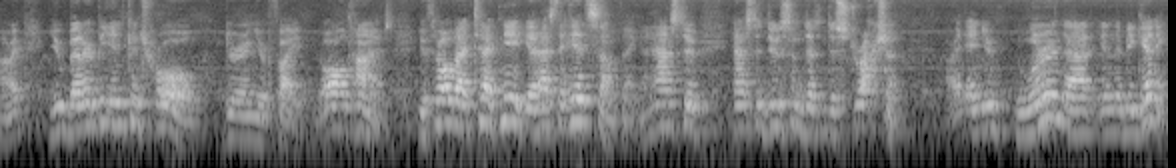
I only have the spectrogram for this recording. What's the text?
All right. You better be in control during your fight all times. You throw that technique, it has to hit something. It has to has to do some destruction. All right, and you learn that in the beginning,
